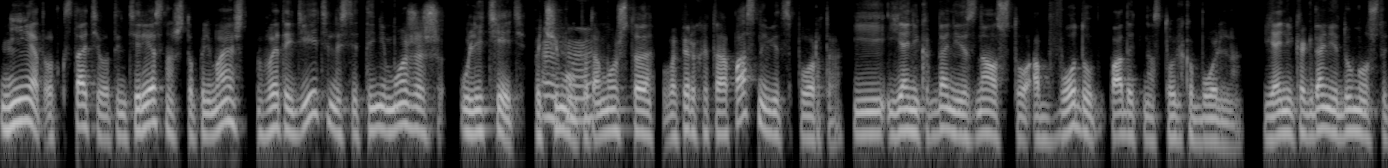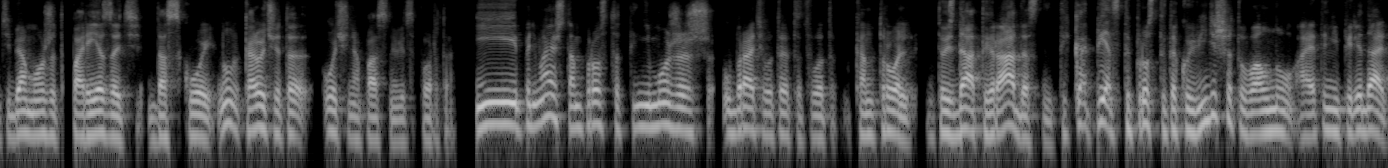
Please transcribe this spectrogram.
Нет, вот, кстати, вот интересно, что, понимаешь, в этой деятельности ты не можешь улететь. Почему? Угу. Потому что, во-первых, это опасный вид спорта, и я никогда не знал, что об воду падать настолько больно. Я никогда не думал, что тебя может порезать доской. Ну, короче, это очень опасный вид спорта. И, понимаешь, там просто ты не можешь убрать вот этот вот контроль. То есть, да, ты радостный, ты капец, ты просто ты такой видишь эту волну, а это не передать.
